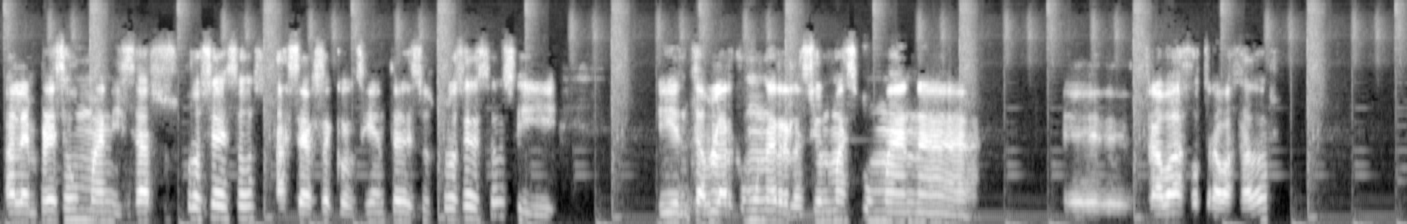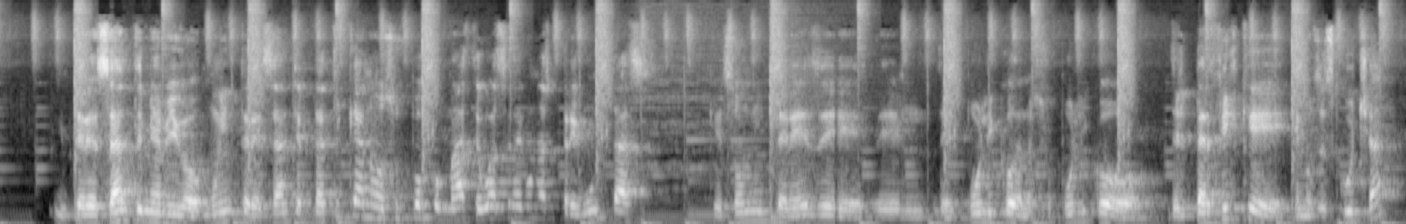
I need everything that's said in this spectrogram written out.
a la empresa humanizar sus procesos, hacerse consciente de sus procesos y, entablar como una relación más humana eh, trabajo-trabajador. Interesante, mi amigo, muy interesante. Platícanos un poco más, te voy a hacer algunas preguntas que son de interés del público, de nuestro público, del perfil que, que nos escucha.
